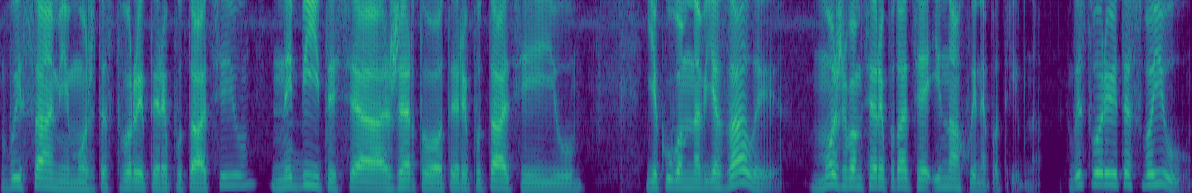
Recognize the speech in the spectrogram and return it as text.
Ви самі можете створити репутацію. Не бійтеся жертвувати репутацією, яку вам нав'язали. Може, вам ця репутація і нахуй не потрібна. Ви створюєте свою.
